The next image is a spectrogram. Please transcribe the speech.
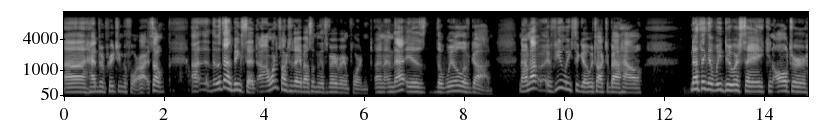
uh, had been preaching before. All right, so uh, with that being said, I want to talk today about something that's very, very important, and and that is the will of God. Now, I'm not. A few weeks ago, we talked about how nothing that we do or say can alter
